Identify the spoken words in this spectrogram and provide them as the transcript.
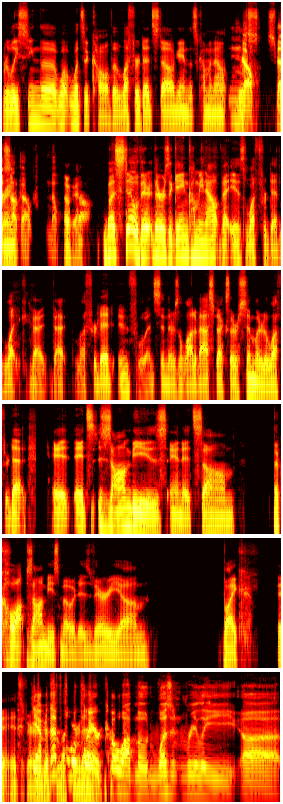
releasing the what what's it called the Left 4 Dead style game that's coming out. No, That's not Valve. No. Okay. But still, there there's a game coming out that is Left 4 Dead like that that Left 4 Dead influence, and there's a lot of aspects that are similar to Left 4 Dead. It it's zombies and it's um the co-op zombies mode is very um like it- it's very Yeah, but that four player co-op mode wasn't really uh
